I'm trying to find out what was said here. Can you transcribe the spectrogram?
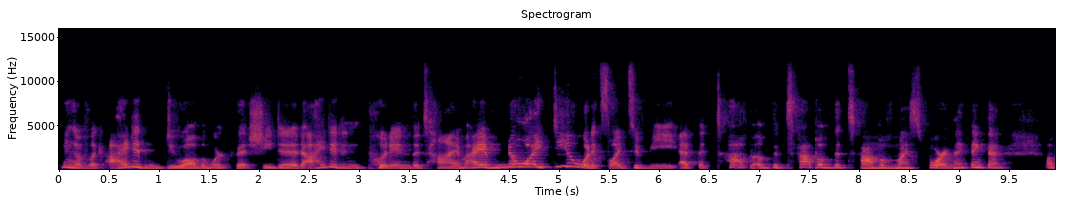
thing of like I didn't do all the work that she did. I didn't put in the time. I have no idea what it's like to be at the top of the top of the top mm. of my mm. sport. And I think that a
